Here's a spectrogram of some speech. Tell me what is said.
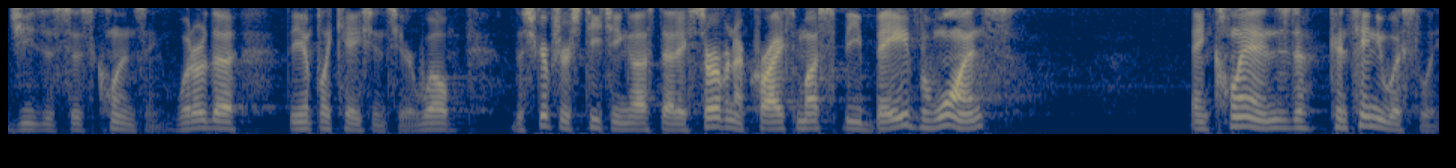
Jesus' cleansing. What are the, the implications here? Well, the scripture is teaching us that a servant of Christ must be bathed once and cleansed continuously.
